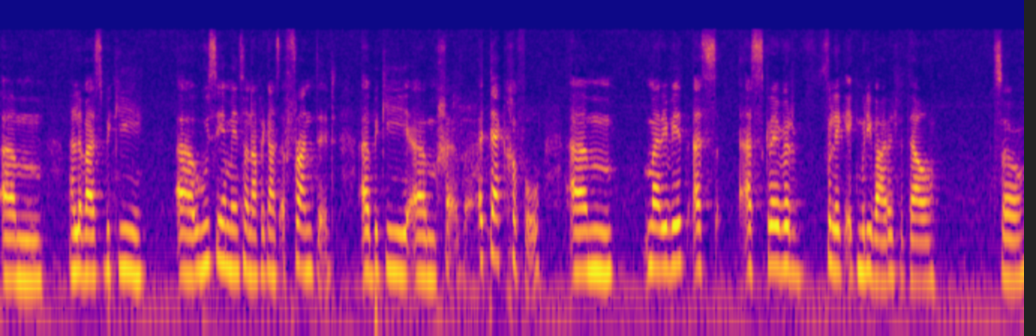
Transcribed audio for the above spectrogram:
Ehm hulle was bietjie uh hoe sê mense in Afrikaans affronted, 'n bietjie ehm ge, attack gevoel. Ehm maar jy weet as as skrywer voel ek ek moet die waarheid vertel. So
